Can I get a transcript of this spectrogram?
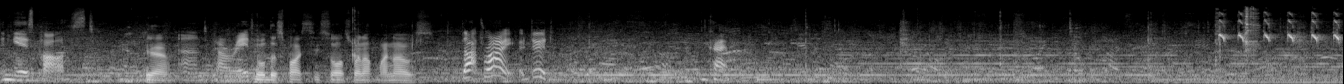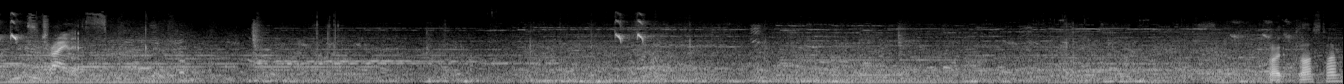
in years past. Yeah. And Powerade. All the spicy sauce went up my nose. That's right, it did. Okay. Let's try this. Like last time?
